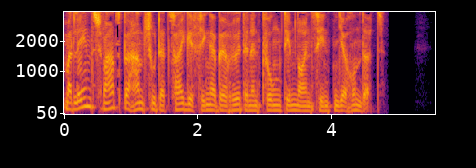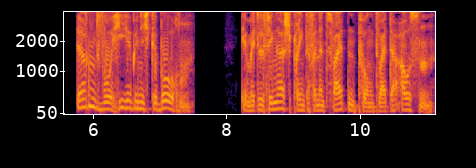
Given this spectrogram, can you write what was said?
Madeleines schwarz behandschuhter Zeigefinger berührt einen Punkt im neunzehnten Jahrhundert. Irgendwo hier bin ich geboren. Ihr Mittelfinger springt auf einen zweiten Punkt weiter außen.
